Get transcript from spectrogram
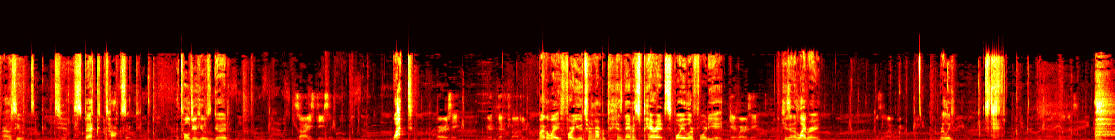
Alright, let's see. Spec toxic. I told you he was good. Sorry, he's decent. What? Where is he? I'm gonna death charge him. By the way, for you to remember, his name is Parrot Spoiler 48. Yeah, where is he? He's in the library. Where's the library? Really?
